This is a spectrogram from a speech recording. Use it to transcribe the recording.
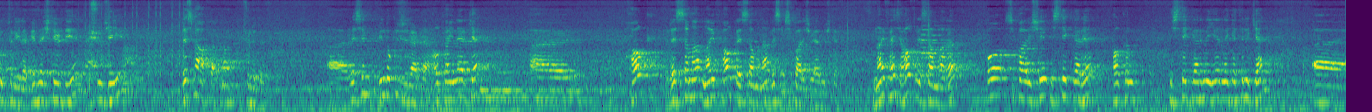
kültürüyle birleştirdiği düşünceyi resme aktarma türüdür. Eee, resim 1900'lerde halka inerken eee, halk ressama, naif halk ressamına resim siparişi vermiştir. Naif halk ressamları o siparişi, istekleri, halkın isteklerini yerine getirirken eee,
